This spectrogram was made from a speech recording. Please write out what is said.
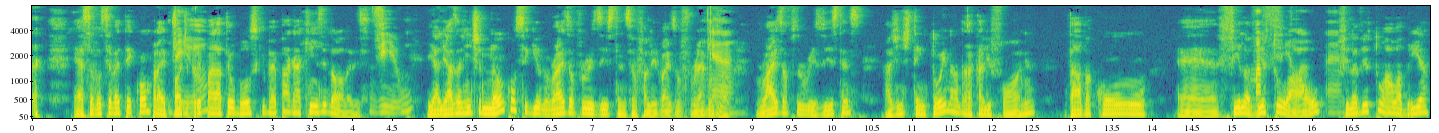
Essa você vai ter que comprar e pode Viu? preparar teu bolso que vai pagar 15 dólares. Viu? E aliás, a gente não conseguiu no Rise of Resistance, eu falei Rise of Rebels, É. não. Rise of the Resistance, a gente tentou ir na da Califórnia, tava com é, fila Uma virtual. fila, é. Fila virtual, abria.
